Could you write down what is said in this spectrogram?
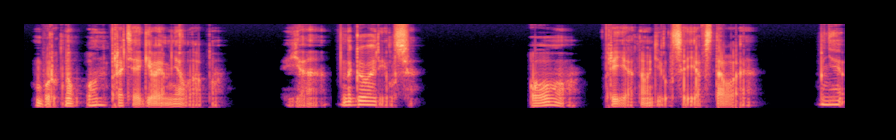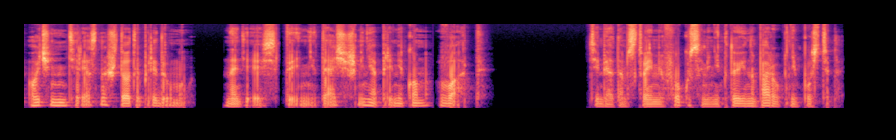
— буркнул он, протягивая мне лапу. Я договорился. «О!» — приятно удивился я, вставая. «Мне очень интересно, что ты придумал. Надеюсь, ты не тащишь меня прямиком в ад». «Тебя там с твоими фокусами никто и на порог не пустит».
